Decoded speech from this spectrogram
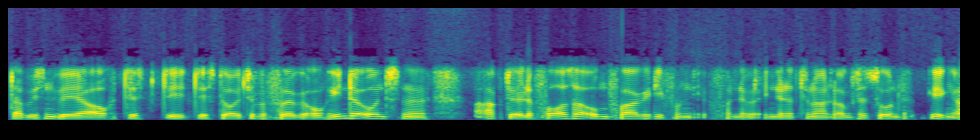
Da wissen wir ja auch, dass die dass deutsche Bevölkerung hinter uns eine aktuelle Forsa-Umfrage, die von, von der Internationalen Organisation gegen,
